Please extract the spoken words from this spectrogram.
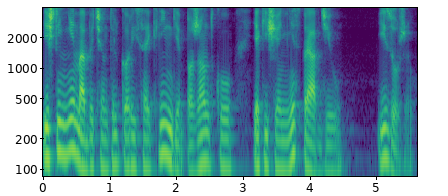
jeśli nie ma być on tylko recyklingiem porządku, jaki się nie sprawdził i zużył.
